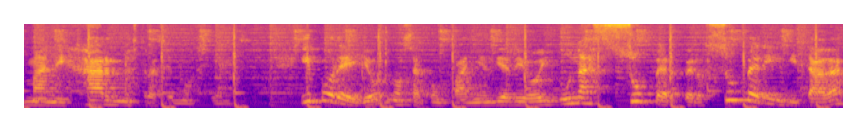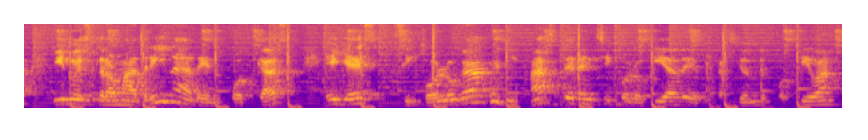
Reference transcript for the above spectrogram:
manejar nuestras emociones. Y por ello nos acompaña el día de hoy una súper, pero súper invitada y nuestra madrina del podcast. Ella es psicóloga y máster en psicología de educación deportiva,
